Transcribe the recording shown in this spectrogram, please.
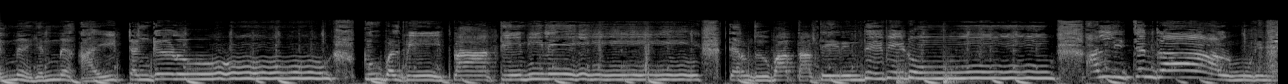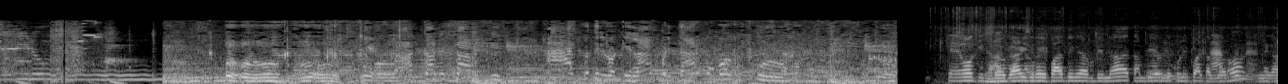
என்ன என்ன ஐட்டங்களும் டூபல் பி பிளாட்டினிலே திறந்து பார்த்தால் தெரிந்து விடும். அள்ளி சென்றால் முடிந்து விடும். ஆஸ்பத்திரி ரொட்டியெல்லாம் ஸோ காய்ஸ் இன்னைக்கு பார்த்தீங்க அப்படின்னா தம்பியை வந்து குளிப்பாட்ட போகிறோம் இன்னைக்கு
